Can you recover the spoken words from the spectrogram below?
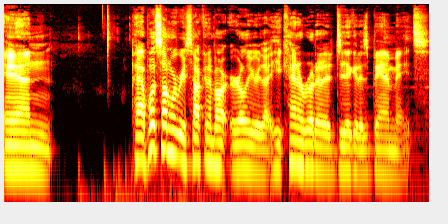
And Pat, what song were we talking about earlier that he kind of wrote out a dig at his bandmates?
